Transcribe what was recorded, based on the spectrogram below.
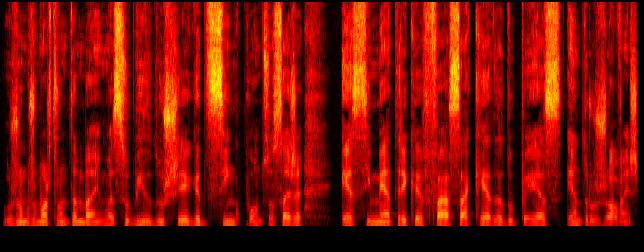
os números mostram também uma subida do Chega de 5 pontos, ou seja, é simétrica face à queda do PS entre os jovens.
